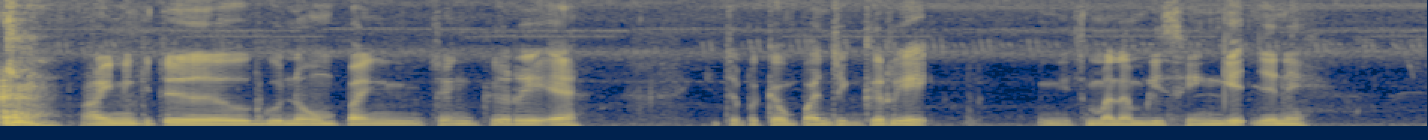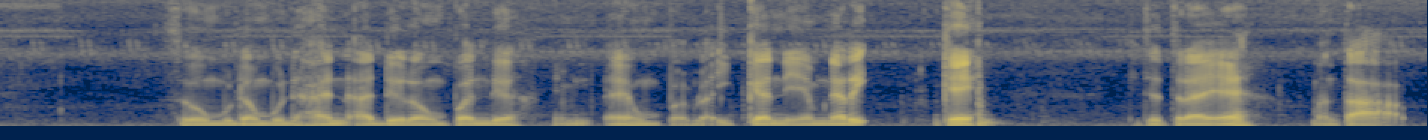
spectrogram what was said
Hari ni kita guna umpan cengkerik eh. Kita pakai umpan cengkerik. Ini semalam beli RM1 je ni. So mudah-mudahan ada lah umpan dia. Eh umpan pula ikan dia yang menarik. Okey. Kita try eh. Mantap.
